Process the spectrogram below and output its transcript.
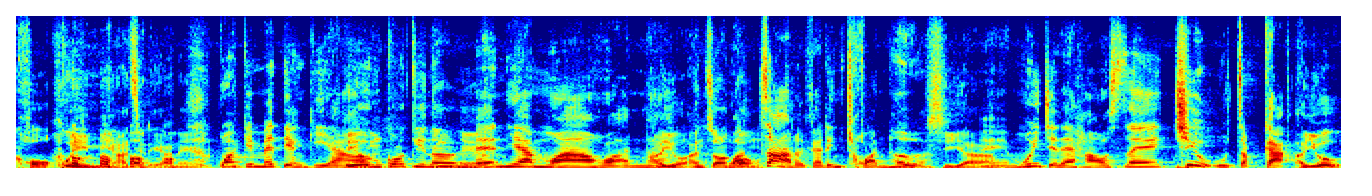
户过名一个安尼。赶紧要登记啊！对，赶紧啊！免遐麻烦啦。哎哟，安怎讲？我早着甲恁传好啊。是啊。诶，每一个后生手有十甲。哎哟。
